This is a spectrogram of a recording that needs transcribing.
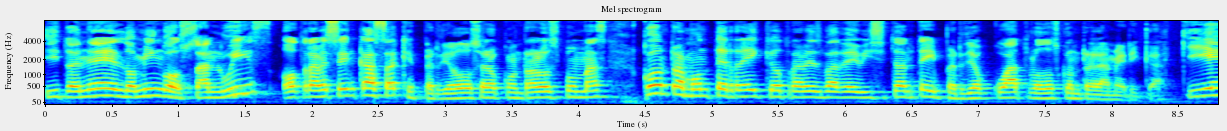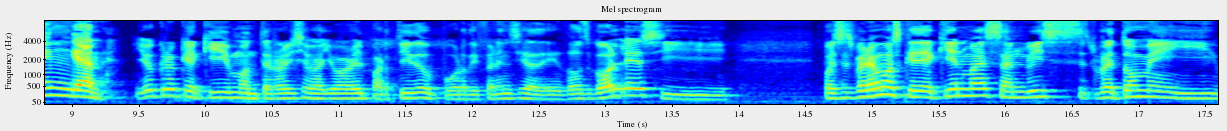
Y también el domingo San Luis, otra vez en casa, que perdió 2-0 contra los Pumas. Contra Monterrey, que otra vez va de visitante y perdió 4-2 contra el América. ¿Quién gana? Yo creo que aquí Monterrey se va a llevar el partido por diferencia de dos goles y pues esperemos que de aquí en más San Luis retome y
